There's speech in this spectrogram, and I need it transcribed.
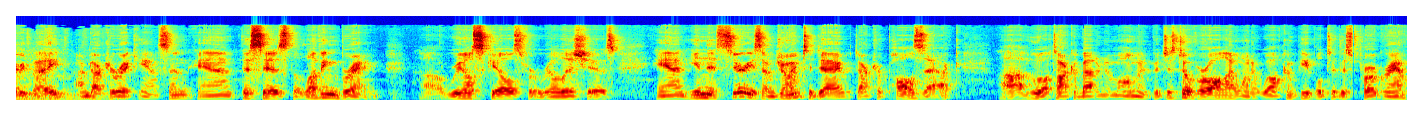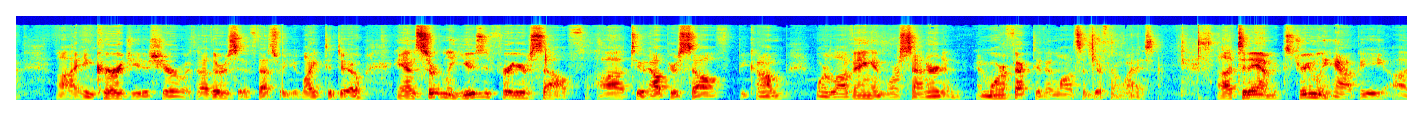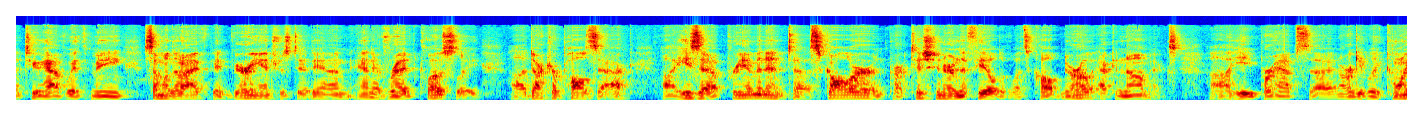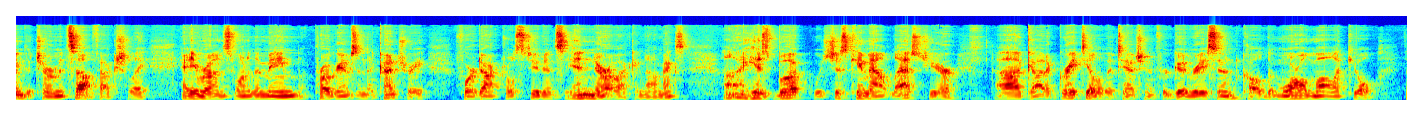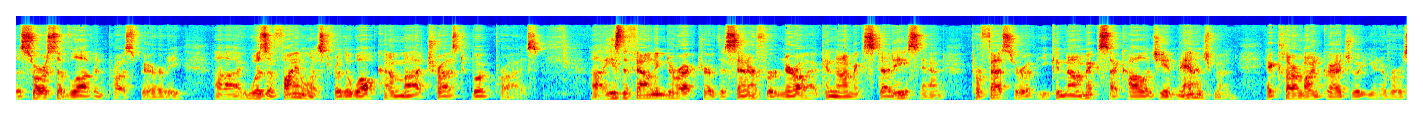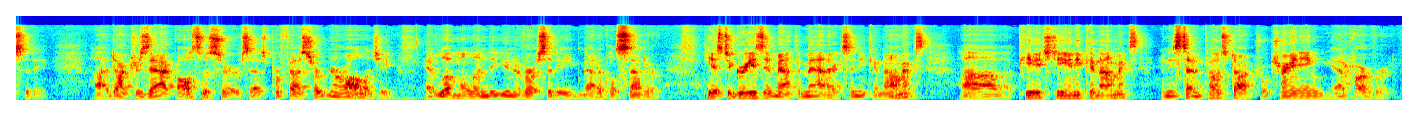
everybody. I'm Dr. Rick Hanson, and this is The Loving Brain, uh, Real Skills for Real Issues. And in this series, I'm joined today with Dr. Paul Zak, uh, who I'll talk about in a moment. But just overall, I want to welcome people to this program, uh, encourage you to share it with others if that's what you'd like to do, and certainly use it for yourself uh, to help yourself become more loving and more centered and, and more effective in lots of different ways. Uh, today I'm extremely happy uh, to have with me someone that I've been very interested in and have read closely, uh, Dr. Paul Zak. Uh, he's a preeminent uh, scholar and practitioner in the field of what's called neuroeconomics. Uh, he perhaps and arguably coined the term itself actually, and he runs one of the main programs in the country for doctoral students in neuroeconomics. his book, which just came out last year, got a great deal of attention for good reason, called The Moral Molecule, the Source of Love and Prosperity, uh, was a finalist for the Wellcome uh, Trust Book Prize. Uh, he's the founding director of the Center for Neuroeconomic Studies and professor of economics, psychology, and management at Claremont Graduate University. Uh, Dr. Zak also serves as professor of neurology at Loma Linda University Medical Center. He has degrees in mathematics and economics, uh, a PhD in economics, and he's done postdoctoral training at Harvard.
